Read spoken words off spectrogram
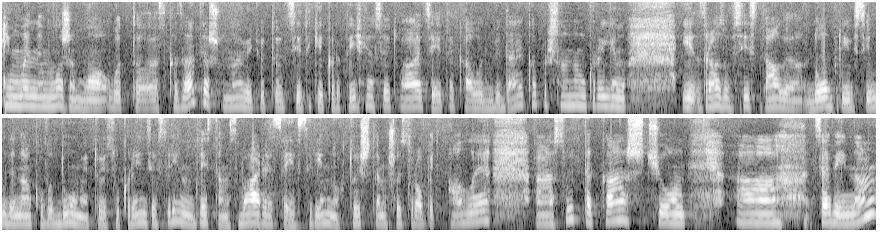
І ми не можемо от е, сказати, що навіть от ці такі критичні ситуації, така от біда, яка прийшла на Україну, і зразу всі стали добрі, і всі одинаково думають. Тобто українці все рівно десь там сваряться, і все рівно хтось там щось робить. Але а, суть така, що а, ця війна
